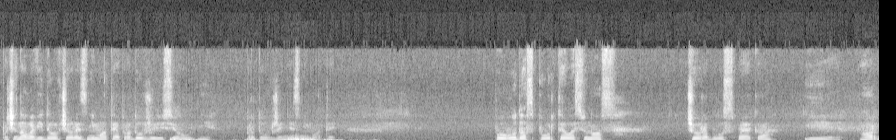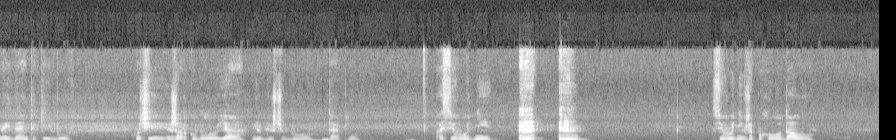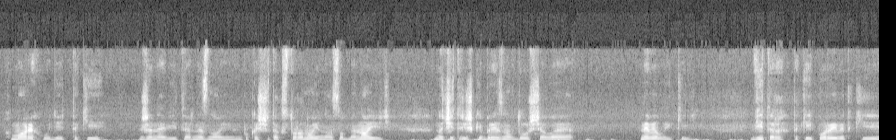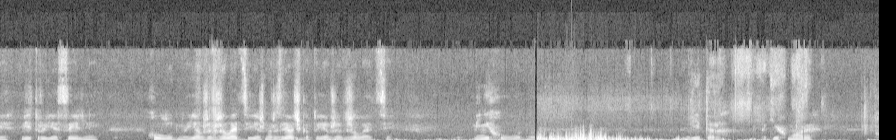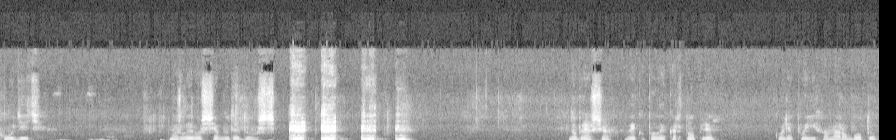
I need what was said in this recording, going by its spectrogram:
Починала відео вчора знімати, а продовжую сьогодні продовження знімати. Погода спортилась у нас. Вчора було спека і гарний день такий був. Хоч і жарко було, я люблю, щоб було тепло. А сьогодні, сьогодні вже похолодало, хмари ходять такі, жене вітер, не знаю. Поки що так стороною нас обминають. Вночі трішки бризнув дощ, але невеликий. Вітер такий пориви, такі вітру є сильний. Холодно. Я вже в жилетці, я ж мерзлячка, то я вже в жилетці. Мені холодно. Вітер, такі хмари ходять. Можливо, ще буде дощ. Добре, що викопали картоплю. Коля поїхав на роботу.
